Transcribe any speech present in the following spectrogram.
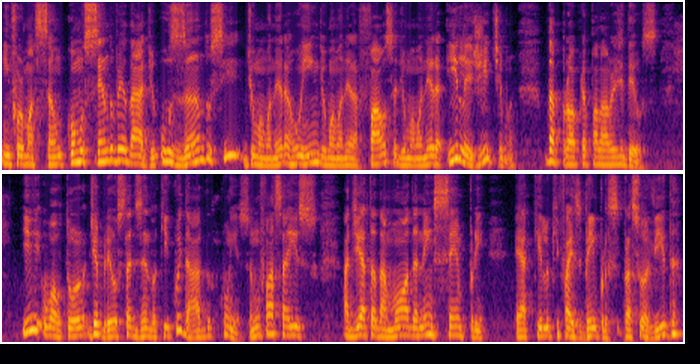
informação como sendo verdade, usando-se de uma maneira ruim, de uma maneira falsa, de uma maneira ilegítima da própria palavra de Deus. E o autor de Hebreus está dizendo aqui: cuidado com isso, não faça isso. A dieta da moda nem sempre é aquilo que faz bem para a sua vida,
